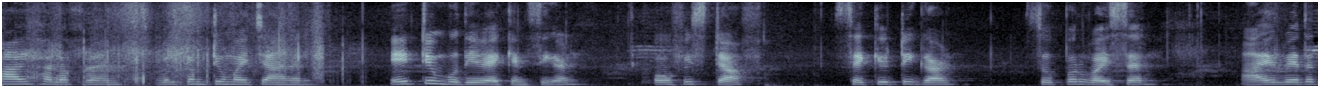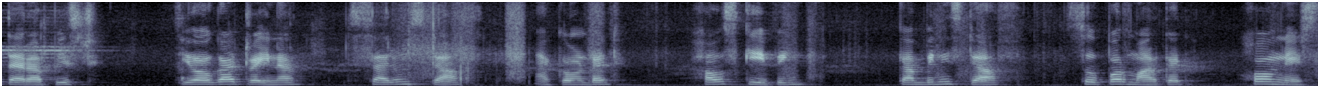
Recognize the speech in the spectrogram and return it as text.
Hi hello friends. Welcome to my channel. ഏറ്റവും പുതിയ വേക്കൻസികൾ office staff security guard supervisor ayurveda therapist yoga trainer salon staff accountant housekeeping company staff supermarket home nurse.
